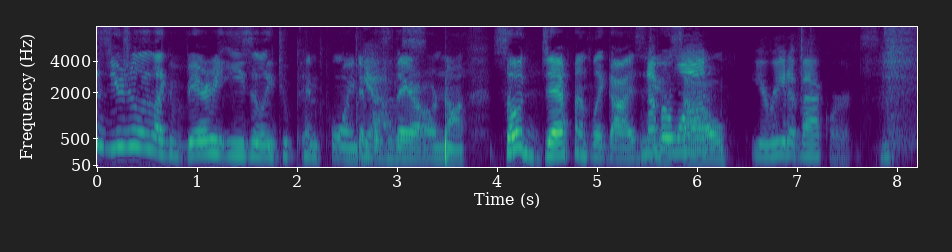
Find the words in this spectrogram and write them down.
is usually like very easily to pinpoint if Yes. it's there or not. So definitely, guys, Number one, so. you read it backwards.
